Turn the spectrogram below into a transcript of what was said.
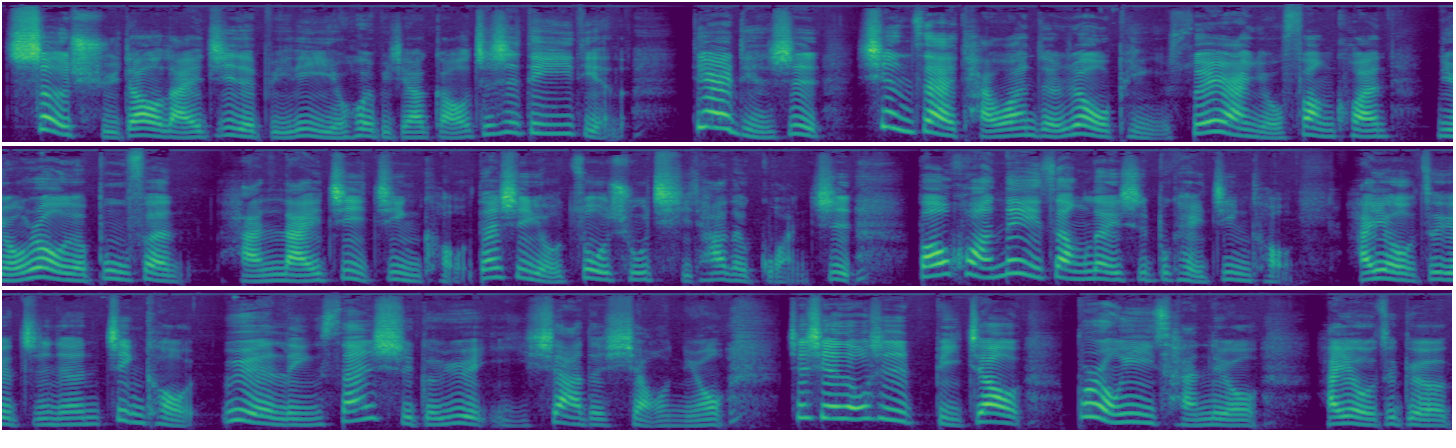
摄取到来剂的比例也会比较高，这是第一点第二点是，现在台湾的肉品虽然有放宽牛肉的部分含来剂进口，但是有做出其他的管制，包括内脏类是不可以进口，还有这个只能进口月龄三十个月以下的小牛，这些都是比较不容易残留，还有这个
